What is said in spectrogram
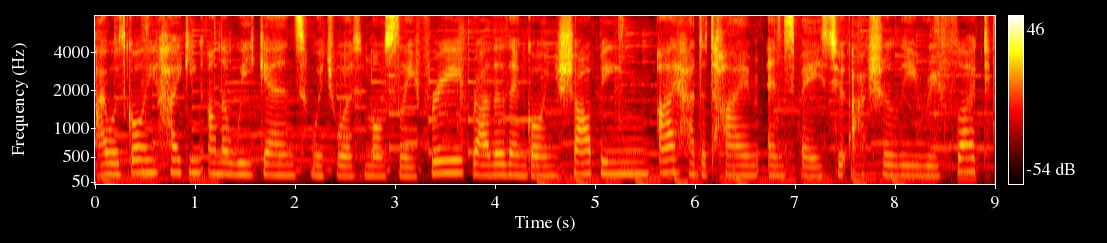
I was going hiking on the weekends, which was mostly free, rather than going shopping. I had the time and space to actually reflect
